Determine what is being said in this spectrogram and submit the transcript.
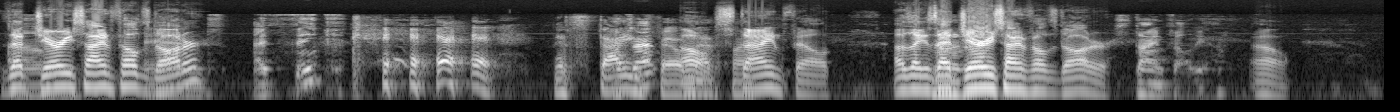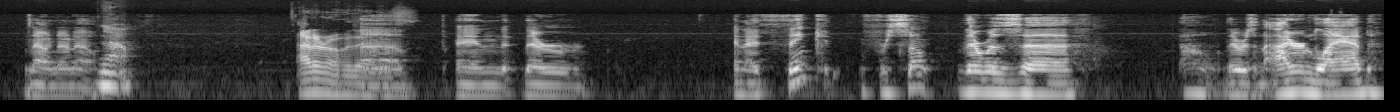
Is that Um, Jerry Seinfeld's daughter? I think That's Steinfeld. Oh, not Sein- Steinfeld. I was like, is No, that no, no. Jerry Seinfeld's daughter? Steinfeld. Yeah. Oh, No, no, no. No. I don't know who that is. Uh, and there, and I think for some there was uh oh there was an Iron Lad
